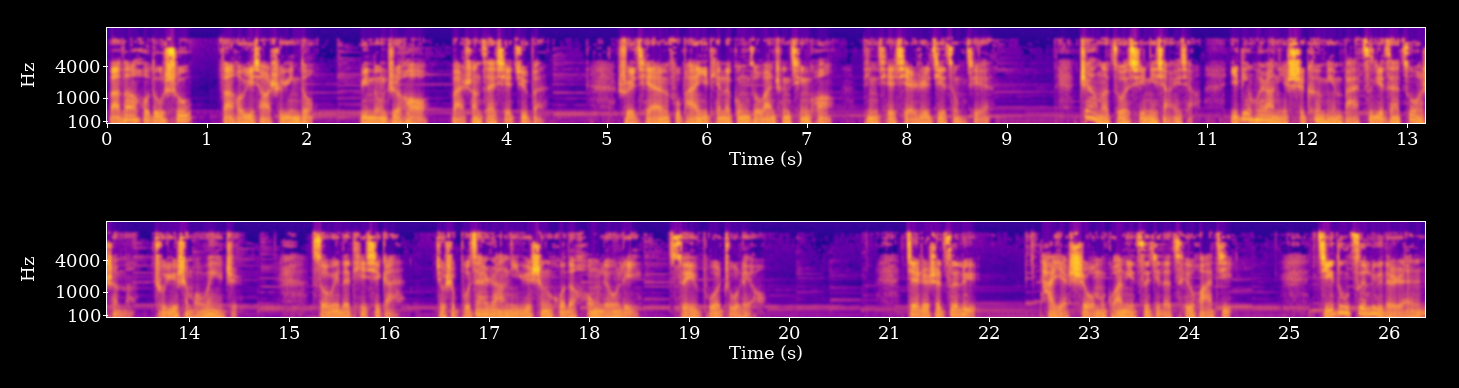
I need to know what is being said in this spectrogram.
晚饭后读书，饭后一小时运动，运动之后晚上再写剧本。睡前复盘一天的工作完成情况，并且写日记总结。这样的作息，你想一想，一定会让你时刻明白自己在做什么，处于什么位置。所谓的体系感，就是不再让你于生活的洪流里随波逐流。接着是自律，它也是我们管理自己的催化剂。极度自律的人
